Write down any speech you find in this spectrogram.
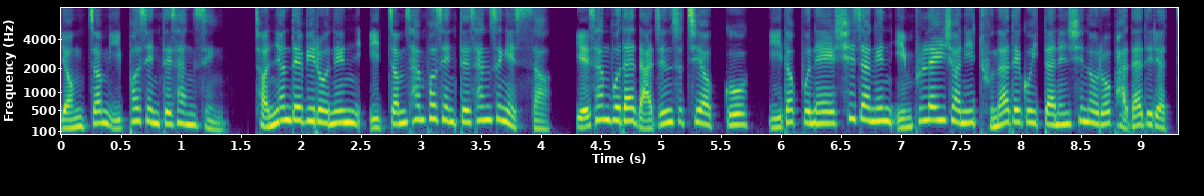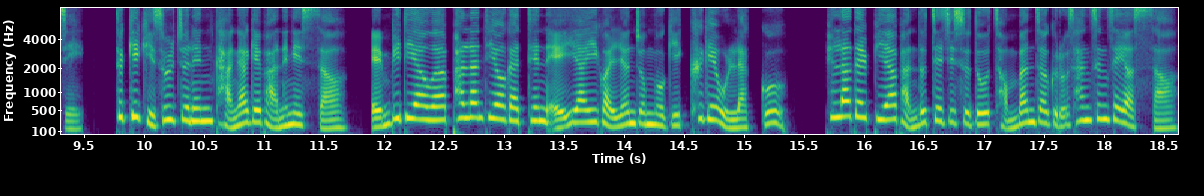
0.2% 상승. 전년 대비로는 2.3% 상승했어. 예상보다 낮은 수치였고 이 덕분에 시장은 인플레이션이 둔화되고 있다는 신호로 받아들였지. 특히 기술주는 강하게 반응했어. 엔비디아와 팔란티어 같은 AI 관련 종목이 크게 올랐고 필라델피아 반도체 지수도 전반적으로 상승세였어.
